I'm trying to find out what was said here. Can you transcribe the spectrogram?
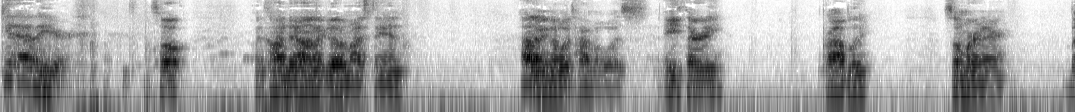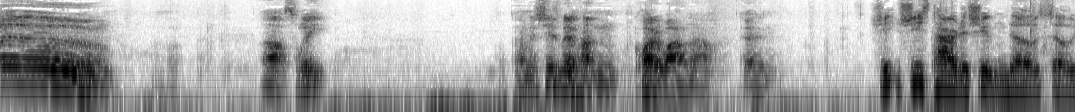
get out of here. So I climb down. I go to my stand. I don't even know what time it was. Eight thirty, probably somewhere in there. Boom! Oh, sweet. I mean, she's been hunting quite a while now, and she she's tired of shooting does. So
